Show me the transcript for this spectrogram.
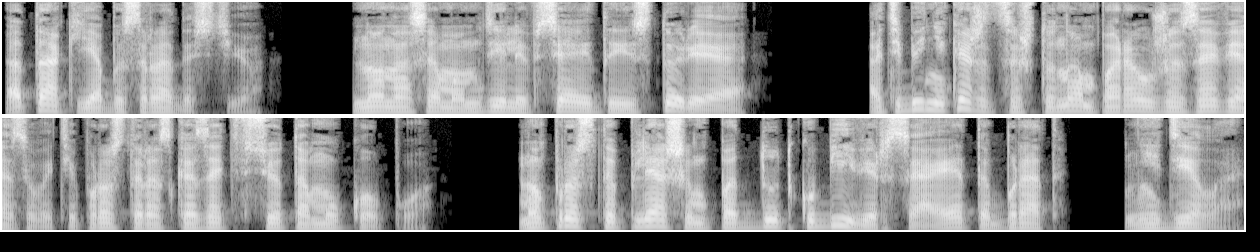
а так я бы с радостью. Но на самом деле вся эта история... А тебе не кажется, что нам пора уже завязывать и просто рассказать все тому копу? Мы просто пляшем под дудку Биверса, а это, брат, не дело.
